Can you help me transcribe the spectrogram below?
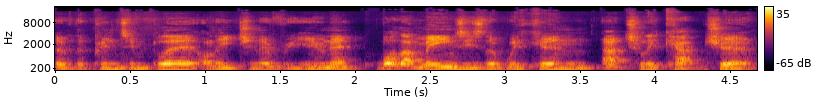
of the printing plate on each and every unit. What that means is that we can actually capture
